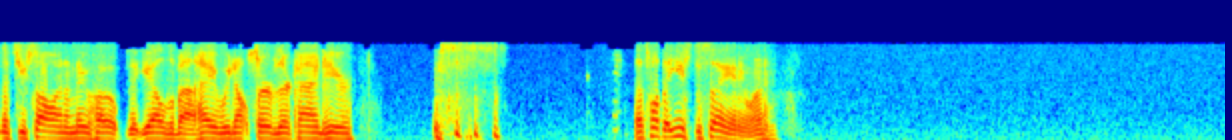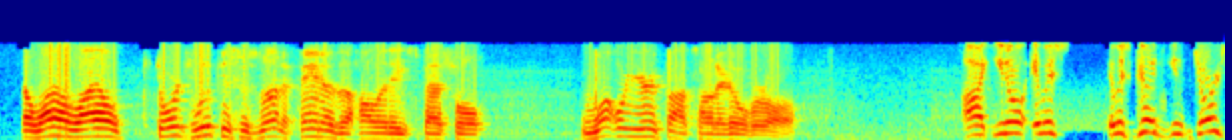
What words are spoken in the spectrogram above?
that you saw in A New Hope that yells about, "Hey, we don't serve their kind here." That's what they used to say, anyway. Now, while while George Lucas was not a fan of the holiday special, what were your thoughts on it overall? Uh, you know, it was it was good. You, George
